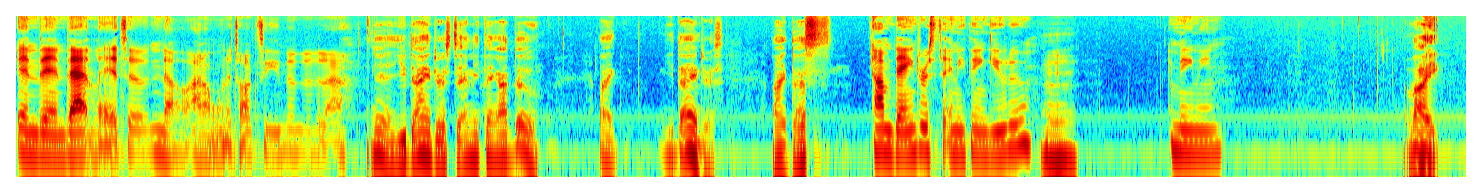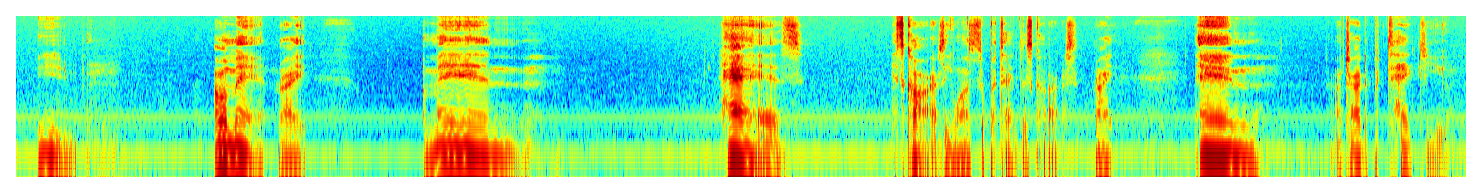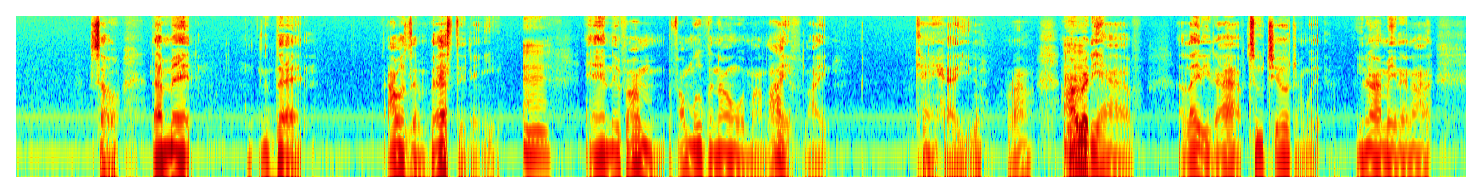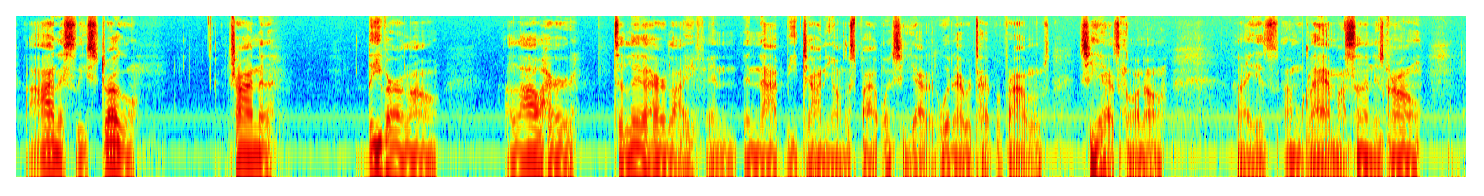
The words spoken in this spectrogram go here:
And then that led to no, I don't want to talk to you. Da, da, da. Yeah, you dangerous to anything I do. Like, you dangerous. Like that's I'm dangerous to anything you do. mm, Meaning, like you. I'm a man, right? A man has his cars. He wants to protect his cars, right? And I tried to protect you. So that meant that I was invested in you. mm, And if I'm if I'm moving on with my life, like can't have you around. I Mhm. already have a lady that I have two children with. You know what I mean? And I, I honestly struggle trying to leave her alone, allow her to live her life and, and not be Johnny on the spot when she got whatever type of problems she has going on. Like it's I'm glad my son is grown.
